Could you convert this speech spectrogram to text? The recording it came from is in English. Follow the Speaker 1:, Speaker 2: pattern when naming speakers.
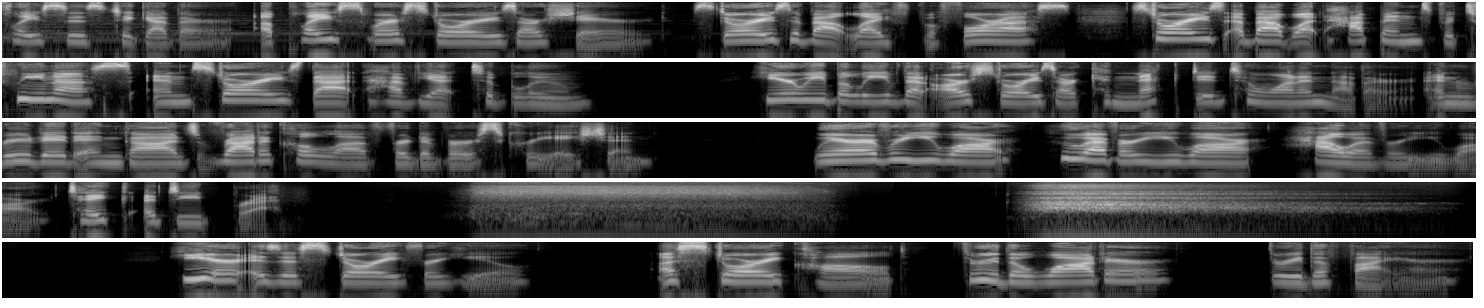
Speaker 1: Places Together, a place where stories are shared. Stories about life before us, stories about what happens between us, and stories that have yet to bloom. Here we believe that our stories are connected to one another and rooted in God's radical love for diverse creation. Wherever you are, whoever you are, however you are, take a deep breath. Here is a story for you, a story called Through the Water, Through the Fire.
